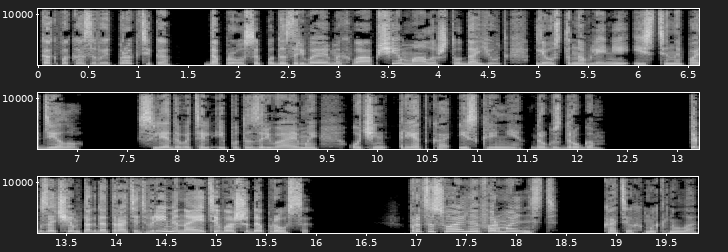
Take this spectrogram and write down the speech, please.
Как показывает практика, Допросы подозреваемых вообще мало что дают для установления истины по делу. Следователь и подозреваемый очень редко искренне друг с другом. Так зачем тогда тратить время на эти ваши допросы? Процессуальная формальность, Катя хмыкнула.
